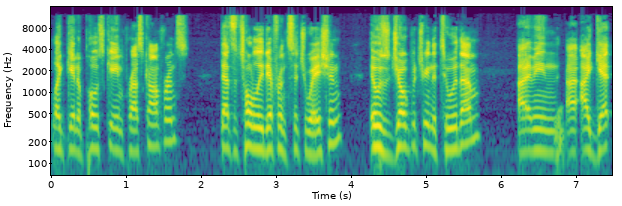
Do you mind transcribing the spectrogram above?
like in a post game press conference, that's a totally different situation. It was a joke between the two of them. I mean, I, I get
